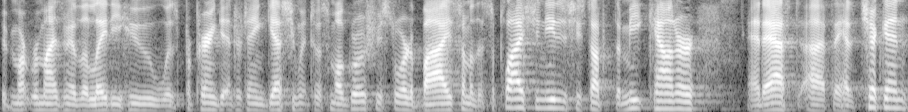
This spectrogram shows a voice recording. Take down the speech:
It reminds me of the lady who was preparing to entertain guests. She went to a small grocery store to buy some of the supplies she needed. She stopped at the meat counter and asked uh, if they had a chicken.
